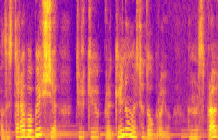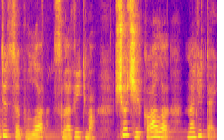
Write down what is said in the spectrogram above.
Але стара бабища тільки прикинулася доброю, а насправді це була зла відьма, що чекала на дітей.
